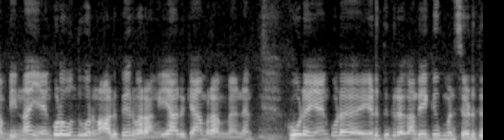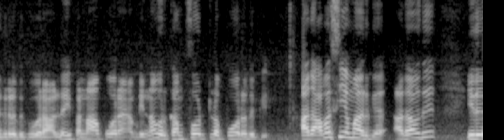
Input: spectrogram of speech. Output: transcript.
அப்படின்னா என் கூட வந்து ஒரு நாலு பேர் வராங்க. யார் கேமராமேனு கூட என் கூட எடுத்துக்கிற அந்த எக்யூப்மெண்ட்ஸ் எடுத்துக்கிறதுக்கு ஒரு ஆள். இப்போ நான் போகிறேன் அப்படின்னா ஒரு கம்ஃபர்ட்டில் போகிறதுக்கு அது அவசியமாக இருக்குது அதாவது இது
